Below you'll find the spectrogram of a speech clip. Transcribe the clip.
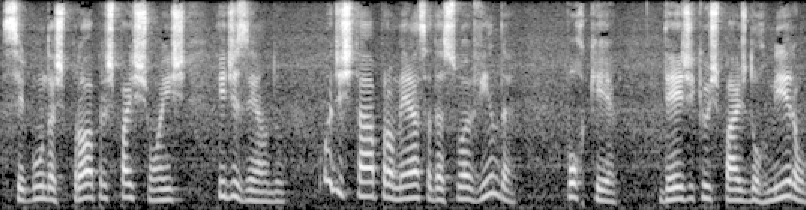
segundo as próprias paixões e dizendo: Onde está a promessa da sua vinda? Porque, desde que os pais dormiram,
